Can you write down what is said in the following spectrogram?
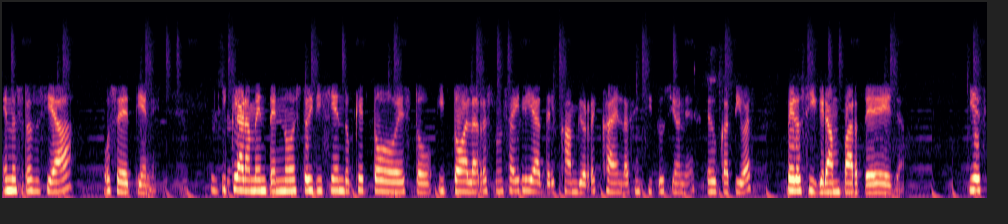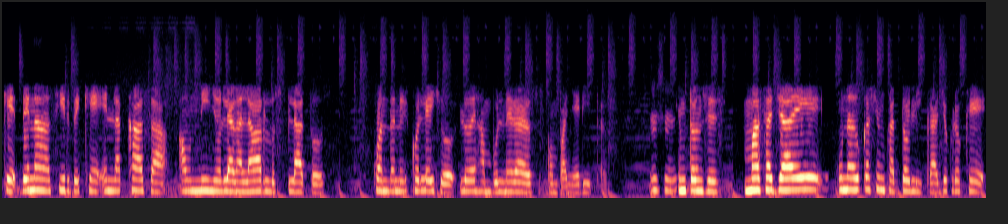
en nuestra sociedad o se detiene. Y claramente no estoy diciendo que todo esto y toda la responsabilidad del cambio recae en las instituciones educativas, pero sí gran parte de ella. Y es que de nada sirve que en la casa a un niño le hagan lavar los platos cuando en el colegio lo dejan vulnerar a sus compañeritas. Entonces, más allá de una educación católica, yo creo que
